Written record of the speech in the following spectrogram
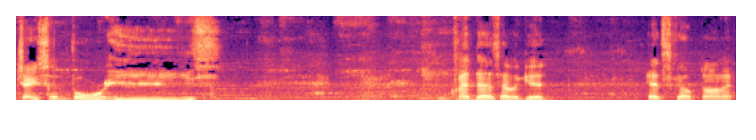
Jason Voorhees. That does have a good head sculpt on it.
